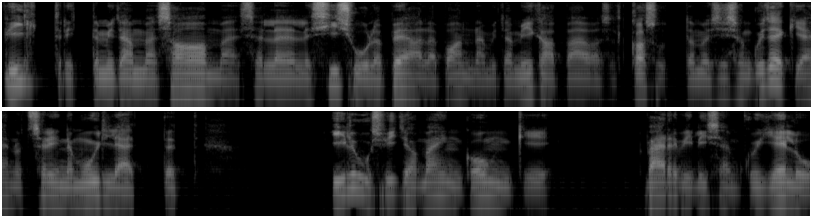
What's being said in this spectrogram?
filtrite, mida me saame sellele sisule peale panna, mida me igapäevaselt kasutame, siis on kuidagi jäänud selline mulje, et, et ilus videomäng ongi värvilisem kui elu,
